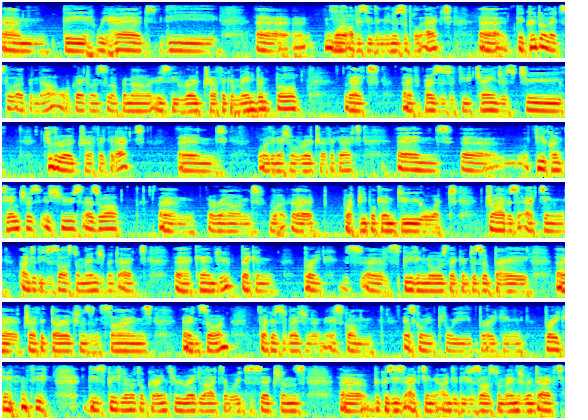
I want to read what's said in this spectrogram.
Um, the, we had the, uh, well, obviously the Municipal Act. Uh, the good one that's still open now, or great one still open now, is the Road Traffic Amendment Bill that uh, proposes a few changes to to the Road Traffic Act and or the National Road Traffic Act, and uh, a few contentious issues as well um, around what, uh, what people can do or what drivers acting under the Disaster Management Act uh, can do. They can break uh, speeding laws, they can disobey uh, traffic directions and signs, and so on. So I can just imagine an Eskom Eskom employee breaking breaking the the speed limit or going through red lights or intersections uh, because he's acting under the Disaster Management Act,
